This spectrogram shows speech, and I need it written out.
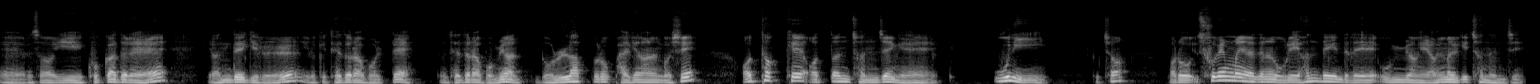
예, 그래서 이 국가들의 연대기를 이렇게 되돌아볼 때 되돌아보면 놀랍도록 발견하는 것이 어떻게 어떤 전쟁의 운이 그쵸? 바로 수백만이나 되는 우리 현대인들의 운명에 영향을 끼쳤는지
